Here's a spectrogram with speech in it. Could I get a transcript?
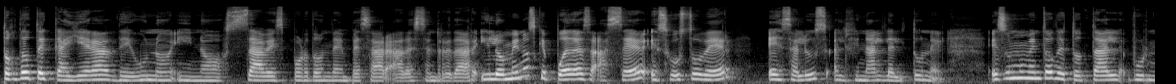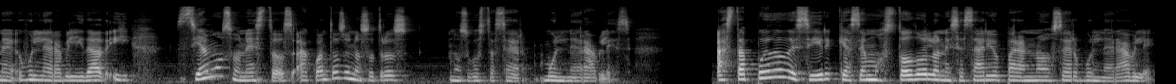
todo te cayera de uno y no sabes por dónde empezar a desenredar. Y lo menos que puedes hacer es justo ver esa luz al final del túnel. Es un momento de total vulnerabilidad y seamos honestos, ¿a cuántos de nosotros nos gusta ser vulnerables? Hasta puedo decir que hacemos todo lo necesario para no ser vulnerable.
